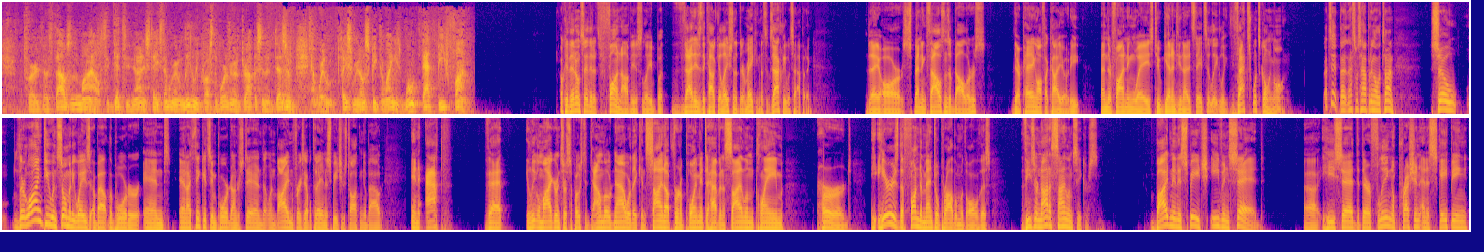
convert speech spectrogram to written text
for thousands of miles to get to the United States. Then we're going to legally cross the border. They're going to drop us in the desert, and we're facing we don't speak the language. Won't that be fun? Okay, they don't say that it's fun, obviously, but that is the calculation that they're making. That's exactly what's happening. They are spending thousands of dollars, they're paying off a coyote, and they're finding ways to get into the United States illegally. That's what's going on. That's it. that's what's happening all the time. So they're lying to you in so many ways about the border, and and I think it's important to understand that when Biden, for example, today in his speech, he was talking about an app that illegal migrants are supposed to download now where they can sign up for an appointment to have an asylum claim heard. Here is the fundamental problem with all of this these are not asylum seekers. Biden, in his speech, even said, uh, he said that they're fleeing oppression and escaping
